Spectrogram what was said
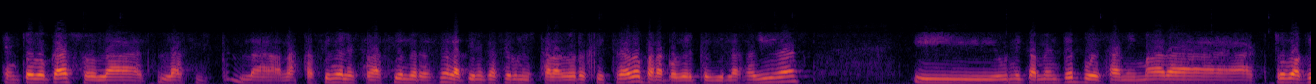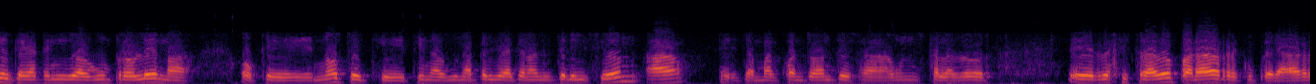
en todo caso la, la, adaptación de la instalación de recepción la tiene que hacer un instalador registrado para poder pedir las ayudas y únicamente pues animar a, todo aquel que haya tenido algún problema o que note que tiene alguna pérdida de canal de televisión a eh, llamar cuanto antes a un instalador eh, registrado para recuperar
